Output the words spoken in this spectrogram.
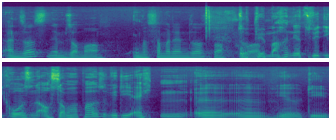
ansonsten im Sommer? Was haben wir denn sonst noch vor? So, wir machen jetzt wie die Großen auch Sommerpause, wie die echten äh, äh, hier die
